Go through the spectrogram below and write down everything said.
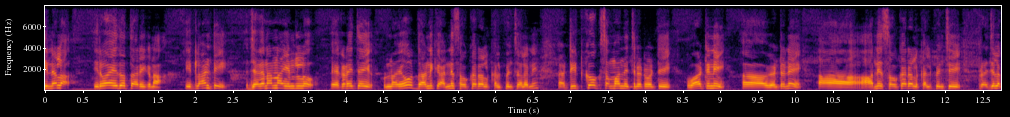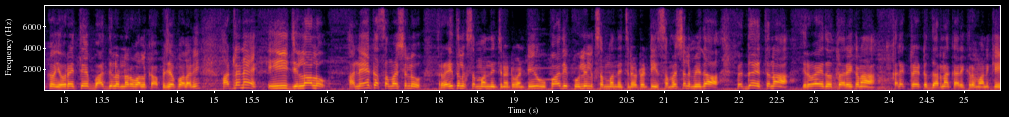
ఈ నెల ఇరవై ఐదో తారీఖున ఇట్లాంటి జగనన్న ఇండ్లు ఎక్కడైతే ఉన్నాయో దానికి అన్ని సౌకర్యాలు కల్పించాలని టిట్కోకు సంబంధించినటువంటి వాటిని వెంటనే అన్ని సౌకర్యాలు కల్పించి ప్రజలకు ఎవరైతే బాధ్యులు ఉన్నారో వాళ్ళకి అప్పజెప్పాలని అట్లనే ఈ జిల్లాలో అనేక సమస్యలు రైతులకు సంబంధించినటువంటి ఉపాధి కూలీలకు సంబంధించినటువంటి సమస్యల మీద పెద్ద ఎత్తున ఇరవై ఐదో తారీఖున కలెక్టరేట్ ధర్నా కార్యక్రమానికి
